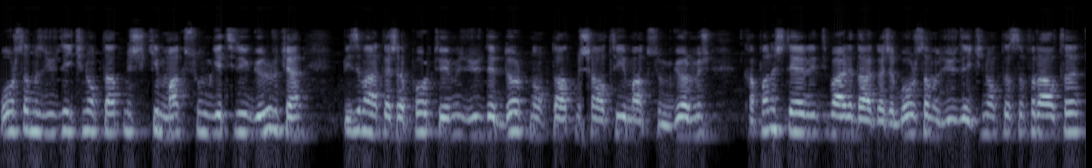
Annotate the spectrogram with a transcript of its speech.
Borsamız %2.62 maksimum getiriyi görürken bizim arkadaşlar portföyümüz %4.66'yı maksimum görmüş. Kapanış değeri itibariyle de arkadaşlar borsamız %2.06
